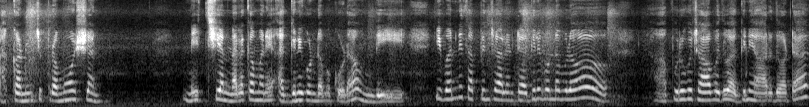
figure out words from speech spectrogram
అక్కడ నుంచి ప్రమోషన్. నిత్య నరకం అనే అగ్నిగుండము కూడా ఉంది. ఇవన్నీ తప్పించాలంటే అగ్నిగుండములో ఆ పురుగు చావదు అగ్ని ఆరదోట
